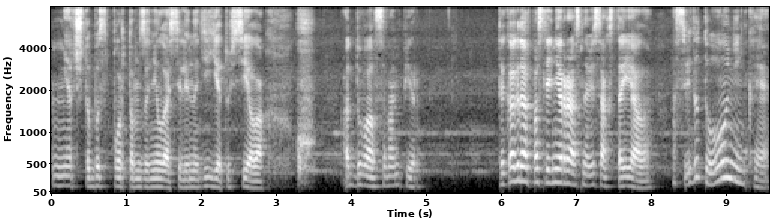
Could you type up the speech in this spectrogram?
«Нет, чтобы спортом занялась или на диету села», – отдувался вампир. «Ты когда в последний раз на весах стояла? А с виду тоненькая».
